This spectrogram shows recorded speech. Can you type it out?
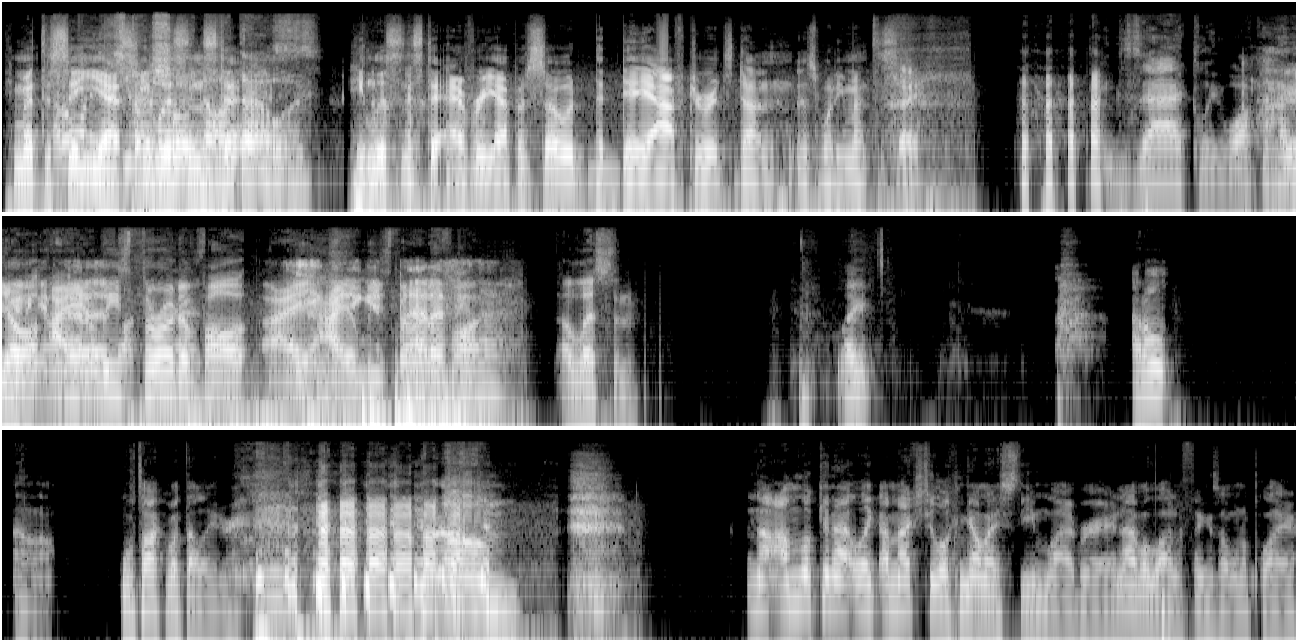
He meant to say yes. He listens to that one. he listens to every episode the day after it's done. Is what he meant to say. Exactly. Walker. How Yo, gonna it get I at at least fucking throw it a head. vol. I ain't I at thinking least throw it a, if vol- a listen. Like, I don't. I don't know. We'll talk about that later. but, um, no, I'm looking at like I'm actually looking at my Steam library, and I have a lot of things I want to play.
